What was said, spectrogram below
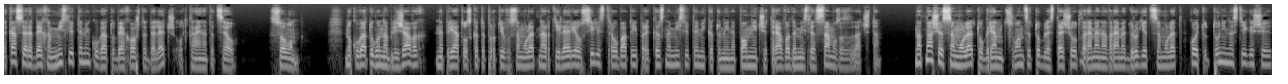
Така се редеха мислите ми, когато бях още далеч от крайната цел – Солун. Но когато го наближавах, неприятелската противосамолетна артилерия усили стрелбата и прекъсна мислите ми, като ми напомни, че трябва да мисля само за задачата. Над нашия самолет, огрян от слънцето, блестеше от време на време другият самолет, който ту ни настигаше,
